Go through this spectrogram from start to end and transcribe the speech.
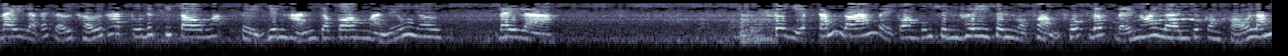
đây là cái sự thử thách của đức chí tôn á, thì vinh hạnh cho con mà nếu như đây là cái việc cấm đoán thì con cũng xin hy sinh một phần phước đức để nói lên chứ con khổ lắm.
